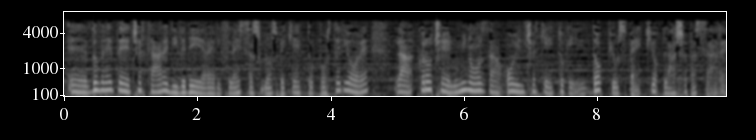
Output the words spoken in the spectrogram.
eh, dovrete cercare di vedere riflessa sullo specchietto posteriore la croce luminosa o il cerchietto che il doppio specchio lascia passare.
